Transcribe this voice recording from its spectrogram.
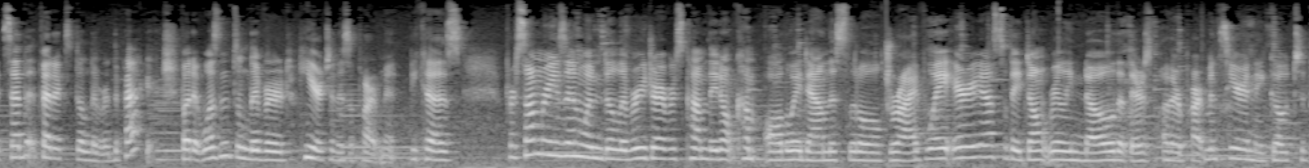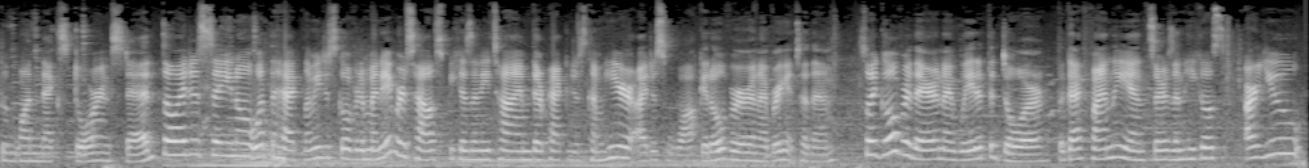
It said that FedEx delivered the package, but it wasn't delivered here to this apartment because for some reason, when delivery drivers come, they don't come all the way down this little driveway area, so they don't really know that there's other apartments here and they go to the one next door instead. So I just say, you know, what the heck, let me just go over to my neighbor's house because anytime their packages come here, I just walk it over and I bring it to them. So I go over there and I wait at the door. The guy finally answers and he goes, are you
